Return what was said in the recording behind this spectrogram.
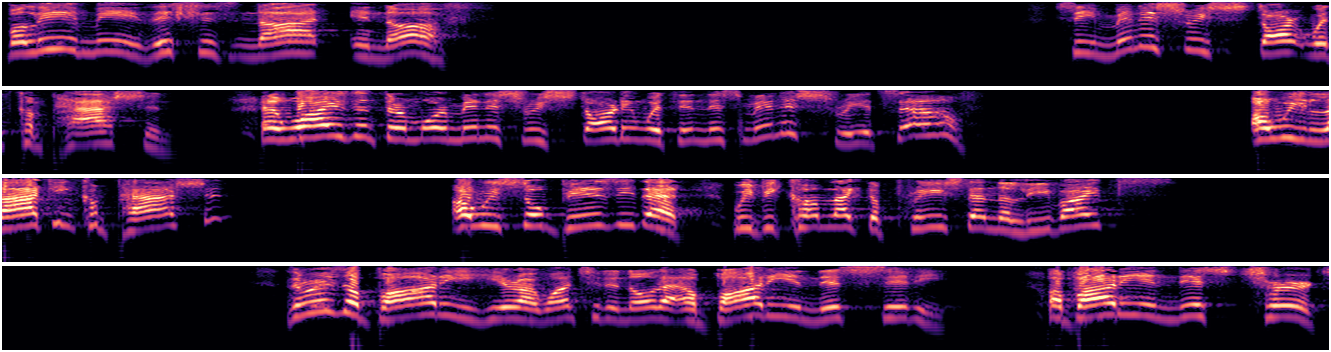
Believe me, this is not enough. See, ministries start with compassion. And why isn't there more ministry starting within this ministry itself? Are we lacking compassion? Are we so busy that we become like the priests and the Levites? There is a body here, I want you to know that, a body in this city, a body in this church.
